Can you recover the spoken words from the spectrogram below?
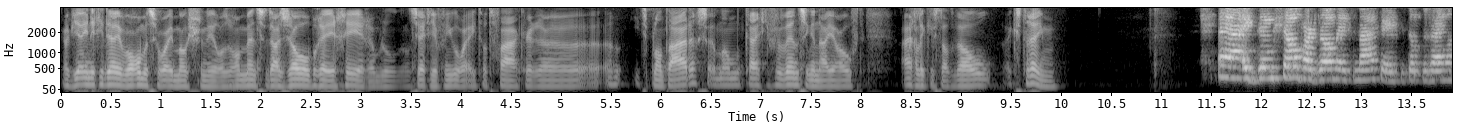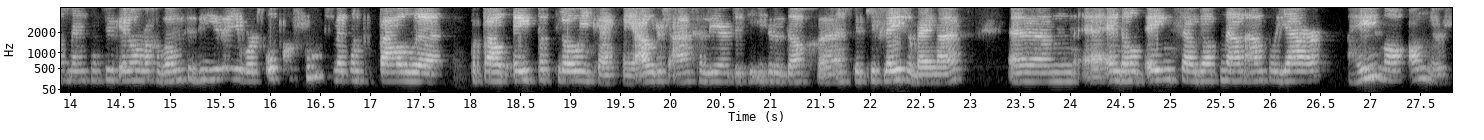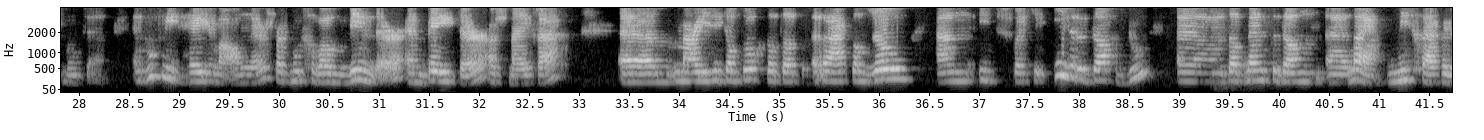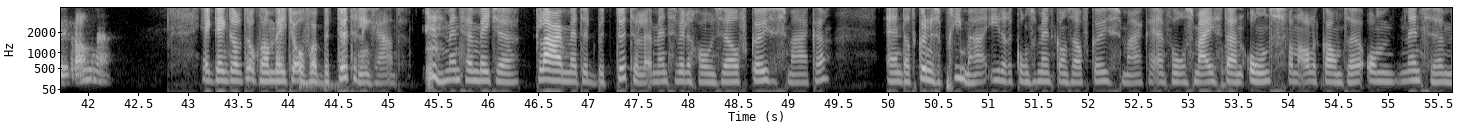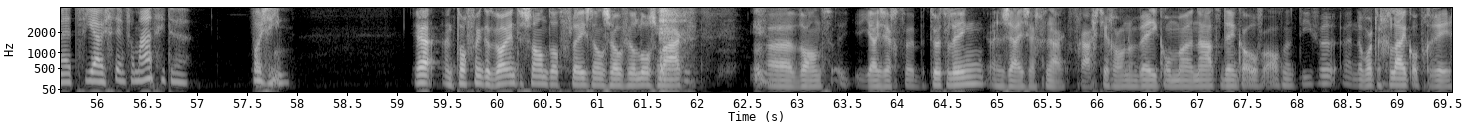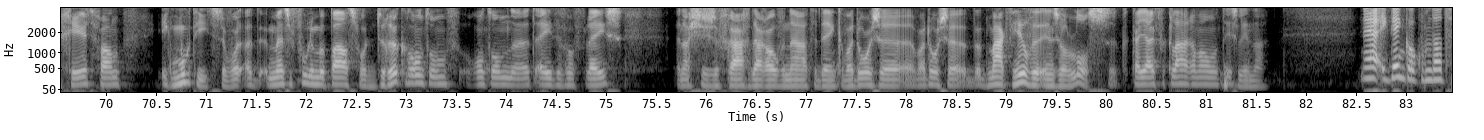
Heb je enig idee waarom het zo emotioneel is? Waarom mensen daar zo op reageren? Ik bedoel, dan zeg je van, joh, eet wat vaker uh, iets plantaardigs. En dan krijg je verwensingen naar je hoofd. Eigenlijk is dat wel extreem. Nou ja, ik denk zelf waar het wel mee te maken heeft, is dat we zijn als mensen natuurlijk enorme gewoontedieren. Je wordt opgevoed met een bepaalde, bepaald eetpatroon. Je krijgt van je ouders aangeleerd dat je iedere dag uh, een stukje vlees erbij maakt. Um, en dan opeens zou dat na een aantal jaar helemaal anders moeten. Het hoeft niet helemaal anders, maar het moet gewoon minder en beter, als je mij vraagt. Um, maar je ziet dan toch dat dat raakt dan zo aan iets wat je iedere dag doet, uh, dat mensen dan uh, nou ja, niet graag willen veranderen. Ik denk dat het ook wel een beetje over betutteling gaat. mensen zijn een beetje klaar met het betuttelen. Mensen willen gewoon zelf keuzes maken. En dat kunnen ze prima. Iedere consument kan zelf keuzes maken. En volgens mij staan ons van alle kanten om mensen met juiste informatie te voorzien. Ja, en toch vind ik het wel interessant dat vlees dan zoveel losmaakt. Uh, want jij zegt uh, betutteling en zij zegt, nou, ik vraag je gewoon een week om uh, na te denken over alternatieven. En dan wordt er gelijk op gereageerd van, ik moet iets. Er wordt, mensen voelen een bepaald soort druk rondom, rondom het eten van vlees. En als je ze vraagt daarover na te denken, waardoor ze, waardoor ze, dat maakt heel veel in zo los. Kan jij verklaren waarom het is, Linda? Nou ja, ik denk ook omdat,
